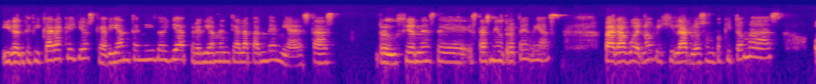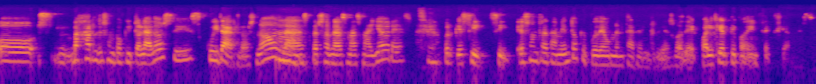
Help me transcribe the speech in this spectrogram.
identificar aquellos que habían tenido ya previamente a la pandemia estas reducciones de estas neutropenias para, bueno, vigilarlos un poquito más o bajarles un poquito la dosis, cuidarlos, ¿no? Mm. Las personas más mayores, porque sí, sí, es un tratamiento que puede aumentar el riesgo de cualquier tipo de infecciones.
